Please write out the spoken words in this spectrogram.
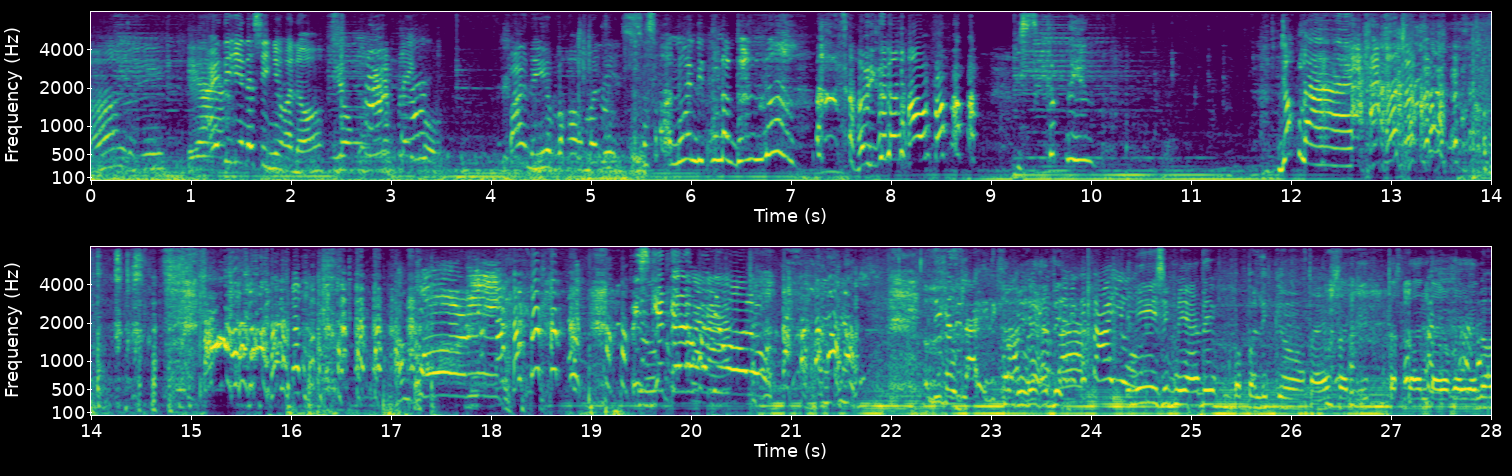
Ah, okay. Kaya, Ay, hindi niya nasin yung ano? yung reply ko. Paano yun? Baka umalis. Tapos ano, hindi ko nadala. Sabi ko na nga ba? Sikat na yan. Joke lang! Ang corny! Biscuit ka naman ni Molo. Hindi kasi lagi, hindi ko Sabi ni ate, tayo. iniisip ni ate, babalik yung tayo sa tas daan tayo kay ano.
